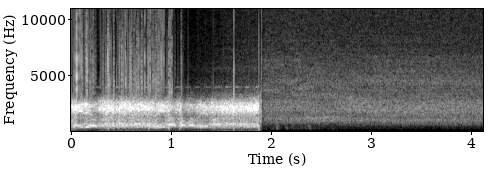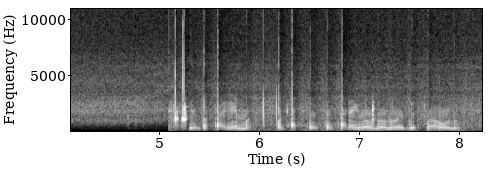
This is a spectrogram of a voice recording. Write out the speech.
melhor. Lima, toma Lima. Lima pra Lima, contato 61, 1, 2, 1, 1.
